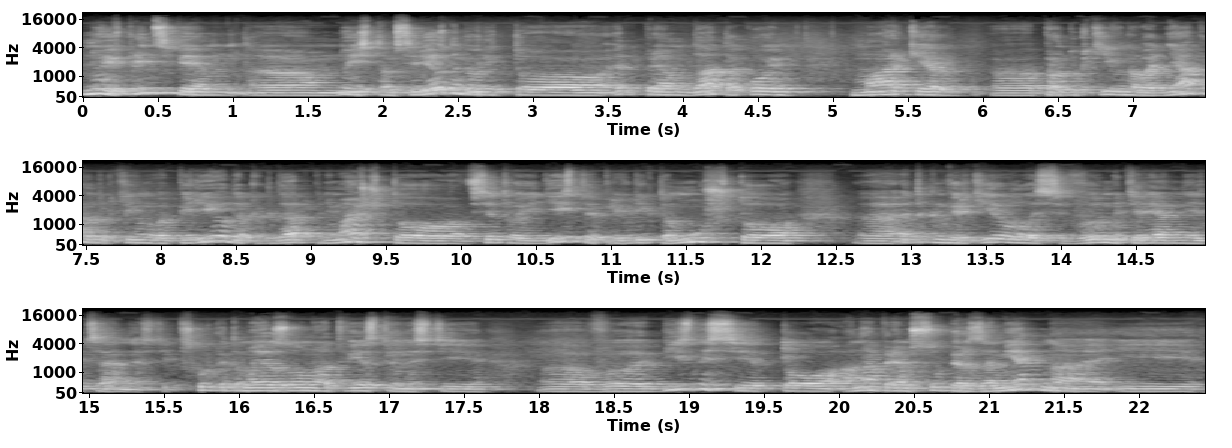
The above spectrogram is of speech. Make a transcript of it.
ну и в принципе, э, ну если там серьезно говорить, то это прям, да, такой маркер э, продуктивного дня, продуктивного периода, когда ты понимаешь, что все твои действия привели к тому, что это конвертировалось в материальные ценности. Поскольку это моя зона ответственности э, в бизнесе, то она прям супер заметна и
